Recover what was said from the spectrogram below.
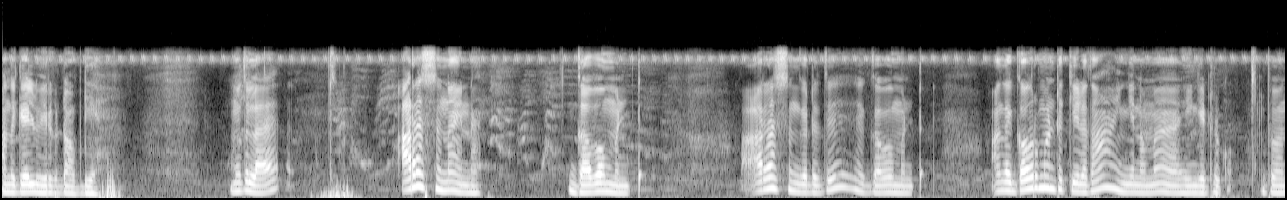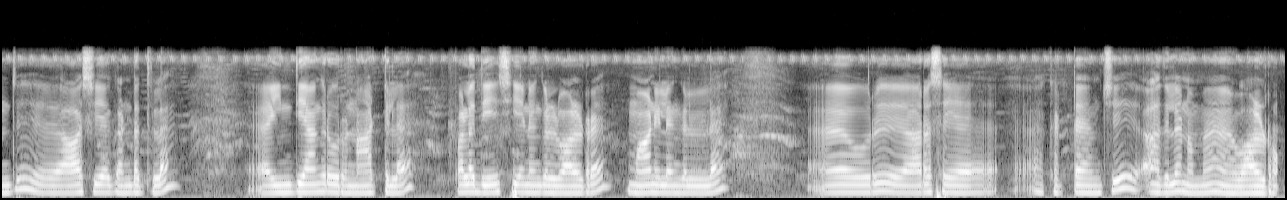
அந்த கேள்வி இருக்கட்டும் அப்படியே. முதல்ல அரசுனா என்ன? கவர்மெண்ட் அரசுங்கிறது கவர்மெண்ட் அந்த கவர்மெண்ட்டு கீழே தான் இங்கே நம்ம இயங்கிட்டு இருக்கோம். இப்போ வந்து ஆசிய கண்டத்தில் இந்தியாங்கிற ஒரு நாட்டில் பல தேசிய இனங்கள் வாழ்கிற மாநிலங்களில் ஒரு அரசை கட்டமைச்சு அதில் நம்ம வாழ்கிறோம்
